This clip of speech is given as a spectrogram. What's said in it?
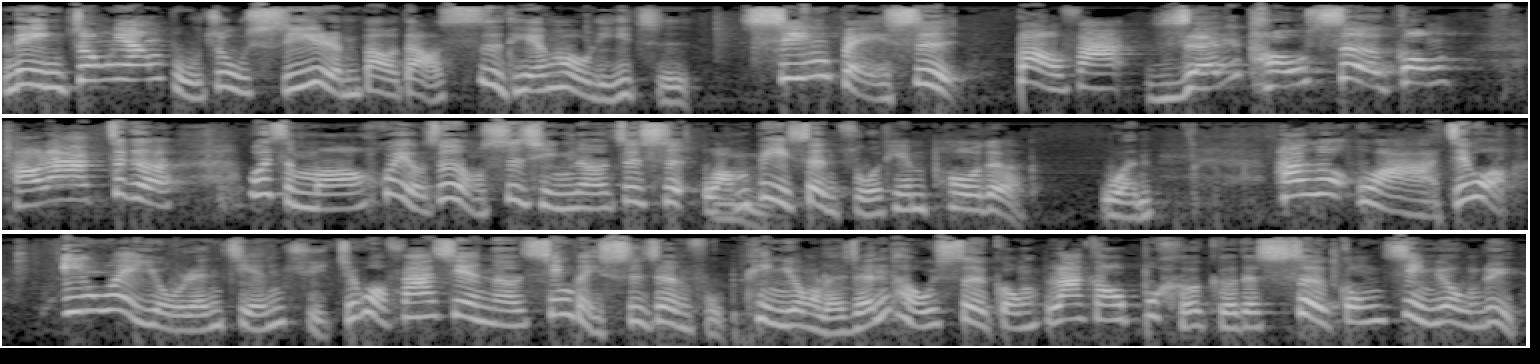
领中央补助十一人报道，四天后离职。新北市爆发人头社工。好啦，这个为什么会有这种事情呢？这是王必胜昨天 PO 的文，他说哇，结果因为有人检举，结果发现呢，新北市政府聘用了人头社工，拉高不合格的社工禁用率，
